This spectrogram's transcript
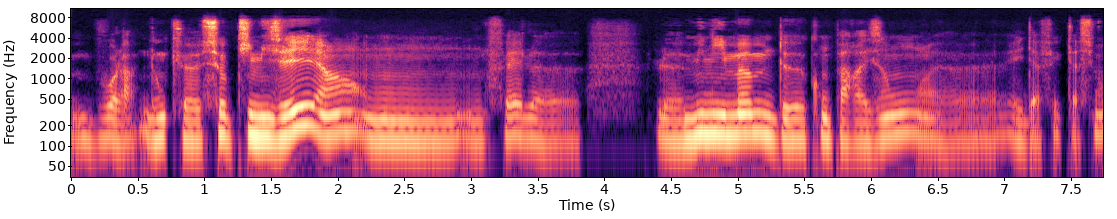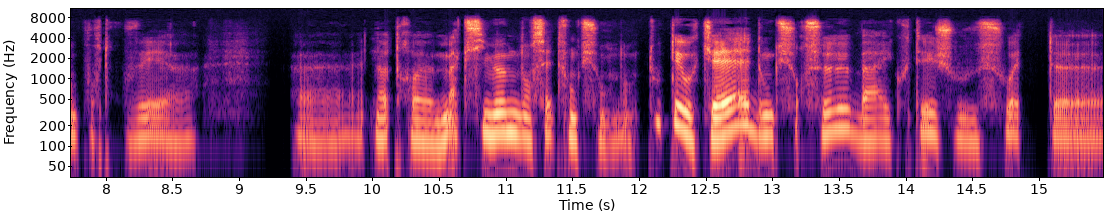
voilà, donc c'est optimisé, hein, on, fait le, le, minimum de comparaison et d'affectation pour trouver notre maximum dans cette fonction. Donc tout est OK. Donc sur ce, bah écoutez, je vous souhaite, euh,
